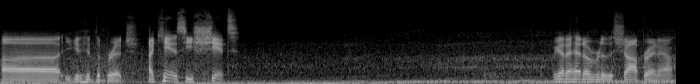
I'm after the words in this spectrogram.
Uh, you can hit the bridge. I can't see shit. We gotta head over to the shop right now.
